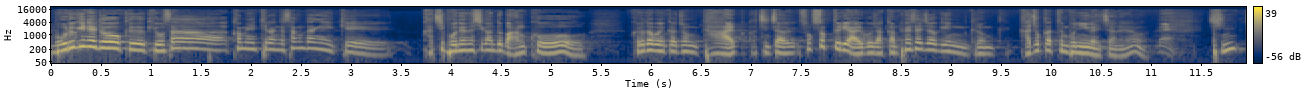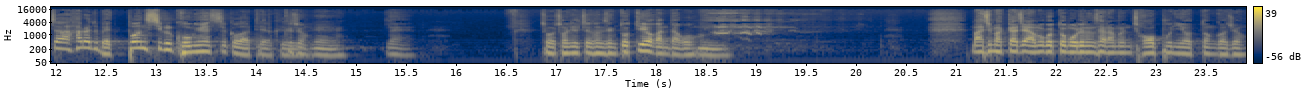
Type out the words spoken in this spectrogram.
모르긴 해도 그 교사 커뮤니티라는 게 상당히 이렇게 같이 보내는 시간도 많고 그러다 보니까 좀다 진짜 속속들이 알고 약간 폐쇄적인 그런 가족 같은 분위기가 있잖아요. 네. 진짜 하루에도 몇 번씩을 공유했을 것 같아요. 그, 그죠. 예. 네. 저 전일재 선생 또 뛰어간다고. 마지막까지 아무것도 모르는 사람은 저뿐이었던 거죠.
